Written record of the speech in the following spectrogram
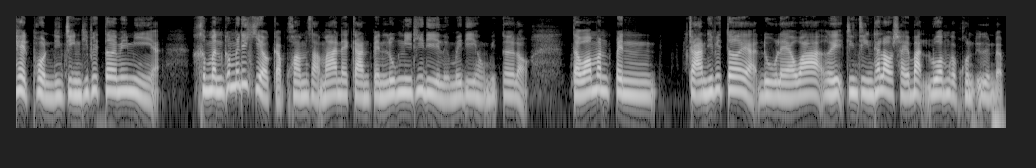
เหตุผลจริง ๆ ที่พี่เต้ยไม่มีอะคือมันก็ไม่ได้เกี่ยวกับความสามารถในการเป็นลูกหนี้ที่ดีหรือไม่ดีของพี่เต้ยหรอก แต่ว่ามันเป็นการที่พี่เต้ยอะดูแล้วว่าเฮ้ยจริง ๆ ถ้าเราใช้บัตรร่วมกับคนอื่นแบบ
